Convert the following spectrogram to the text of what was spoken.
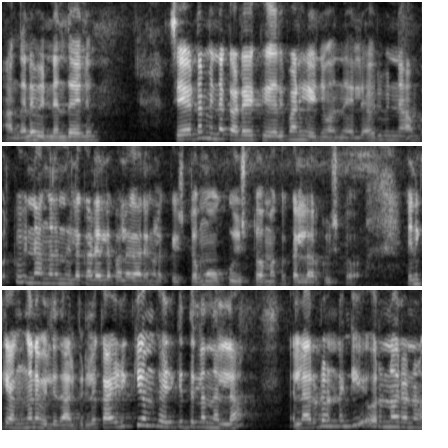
അങ്ങനെ പിന്നെ എന്തായാലും ചേട്ടൻ പിന്നെ കടയിൽ കയറി പണി കഴിഞ്ഞ് വന്നതല്ലേ? അവർ പിന്നെ അവർക്ക് പിന്നെ അങ്ങനെ ഒന്നുമില്ല കടയിലെ പലഹാരങ്ങളൊക്കെ ഇഷ്ടം. മോക്കും ഇഷ്ടം. മക്കൾക്ക് എല്ലാവർക്കും ഇഷ്ടമാണ്. എനിക്ക് അങ്ങനെ വലിയ താല്പര്യമില്ല. കഴിക്കും കഴിക്കത്തില്ലെന്നല്ല. എല്ലാവരും ഉണ്ടെങ്കിൽ ഒരെണ്ണം ഒരെണ്ണം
